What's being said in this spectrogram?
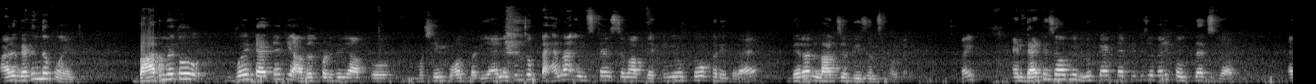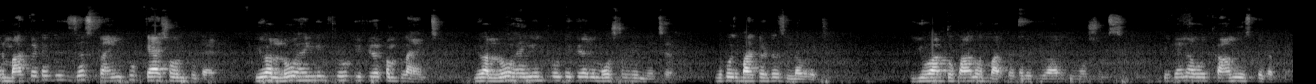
Are you getting the point बाद में तो वो ये कहते हैं कि आदत पड़ गई आपको। मशीन बहुत बढ़िया है, लेकिन जो पहला इंस्टेंस जब आप देखेंगे, वो क्यों खरीद रहा है? There are larger reason for that right and that is how we look at that it is a very complex web and marketer is just trying to cash on to that you are low hanging fruit if you are compliant you are low hanging fruit if you are emotional in nature because marketers love it you are दुकान of marketer if you are emotions ठीक है ना? वो काम ही उस पर करते हैं।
